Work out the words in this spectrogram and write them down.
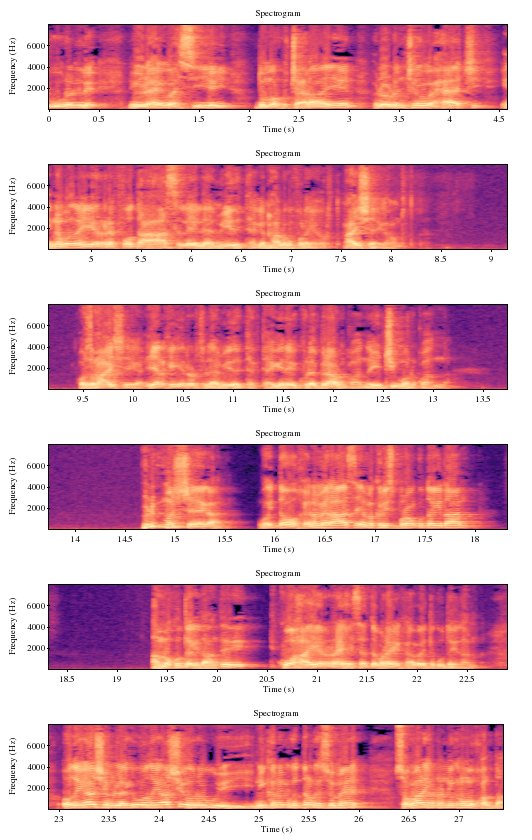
buuran le nin ilaahay wax siiyey dumarku jeclaayeen la odhan jiray waxaaji inamadan yarre fooda laamiyada taagan maxaa lagu falaya horta? Maxay sheegaan horta? Horta maxay sheegaan? Ciyaalka yar horta laamiyada taagtaagan ee kule biraanu qaadna iyo jimaanu qaadna midhib ma sheegaan? Way dawaqeeno meelahaas ama chris brown ku daydaan? Ama ku daydaan dee kuwa haa heesa hadda maraykankaabay ku daydaan odayaasha laakiin odayaashii hore weeye ninkan imika dalka soomaaliya o dhan ninkan uu khalda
